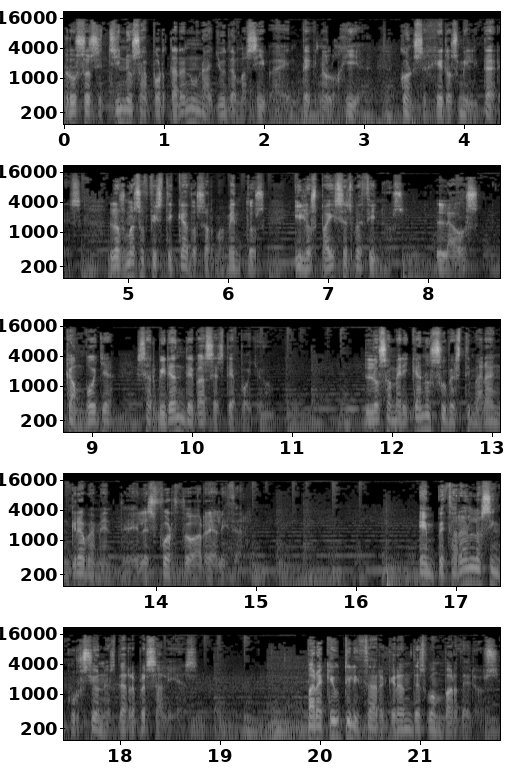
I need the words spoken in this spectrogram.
Rusos y chinos aportarán una ayuda masiva en tecnología, consejeros militares, los más sofisticados armamentos y los países vecinos, Laos, Camboya, servirán de bases de apoyo. Los americanos subestimarán gravemente el esfuerzo a realizar. Empezarán las incursiones de represalias. ¿Para qué utilizar grandes bombarderos?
